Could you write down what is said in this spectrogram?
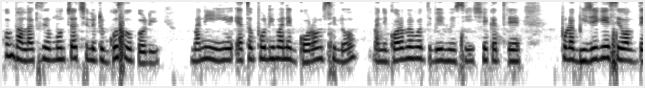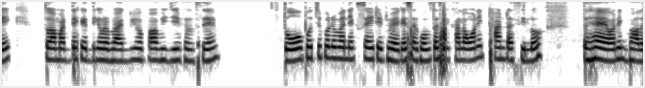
খুব ভালো লাগতেছিল, মন চাচ্ছিল একটু গোসল করি। মানে এত পরিমাণে গরম ছিল মানে গরমের মধ্যে বের হয়েছি, সেক্ষেত্রে পুরো ভিজে গেছি অর্ধেক। তো আমার দেখে দিকে আমার বাগড়িও পা ভিজে ফেলছে। তো প্রচুর পরিমাণে এক্সাইটেড হয়ে গেছে আর বলতেছে খালা অনেক ঠান্ডা ছিল। তো হ্যাঁ অনেক ভালো,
